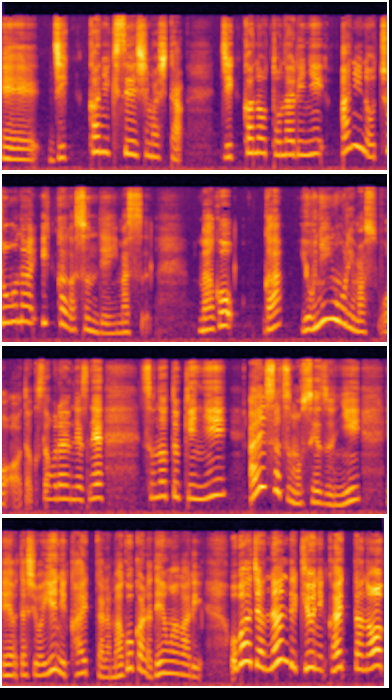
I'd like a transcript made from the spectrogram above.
えー、実家に帰省しました。実家の隣に兄の長男一家が住んでいます。孫が4人おります。わあ、たくさんおられるんですね。その時に挨拶もせずに、えー、私は家に帰ったら孫から電話があり、おばあちゃんなんで急に帰ったの？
